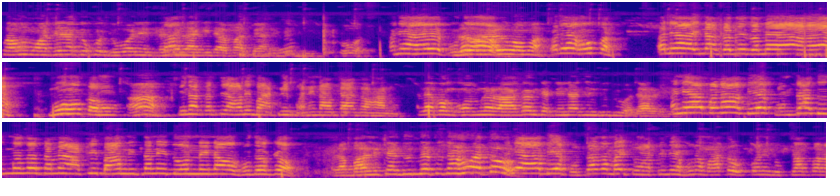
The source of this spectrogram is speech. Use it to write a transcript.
પણ હું માથે રાખ્યો કોઈ જોવા નહીં નજર લાગી જાય અમારા ભેહને. અને આ. અને હું પણ અને એના કરતી તમે હું શું કહું? હા. એના કરતી આવડી બાટલી ભરીને આવતા કહાનું એટલે પણ ગોમને લાગે ને કે ટીનાજીને દૂધ વધારે અને આ પણ આ બે કુંટા દૂધમાં તો તમે આખી બાર લીટરની દોન નહીં આવો ભૂતો કયો? એટલે બાર લીટર દૂધ ને તો શું હતું? અને આ બે કુંટા તો મેં ચોંટી ને હું માતો ઉપરની નુકસાન પણ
